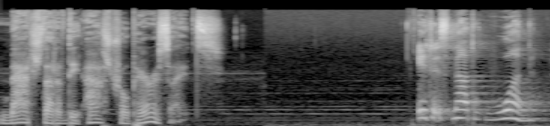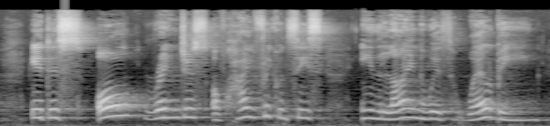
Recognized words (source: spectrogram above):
match that of the astral parasites? It is not one, it is all ranges of high frequencies in line with well being,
